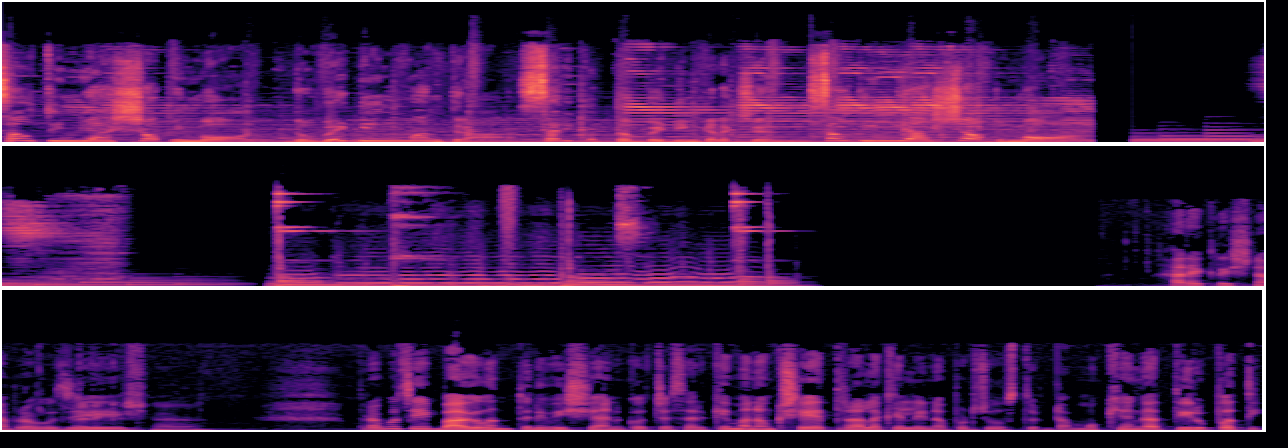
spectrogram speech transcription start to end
South India shopping mall the wedding Mantra సరికొత్త wedding collection South India shopping mall Hare Krishna ప్రభుజీ ప్రభుజీ భగవంతుని విషయానికి వచ్చేసరికి మనం క్షేత్రాలకు వెళ్ళినప్పుడు చూస్తుంటాం. ముఖ్యంగా తిరుపతి.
